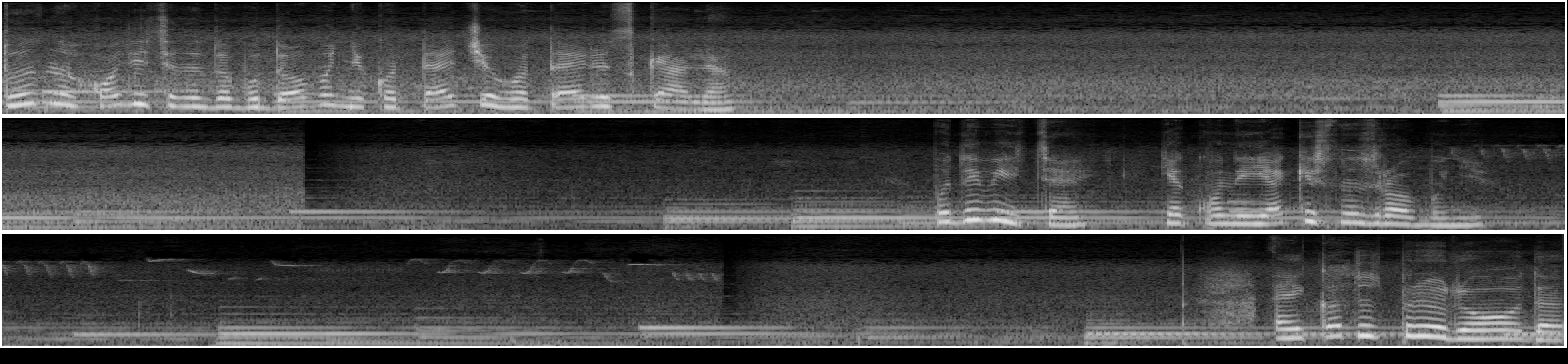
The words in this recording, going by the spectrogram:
Тут знаходяться недобудовані котеджі готелю Скеля. Подивіться, як вони якісно зроблені. А яка тут природа,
